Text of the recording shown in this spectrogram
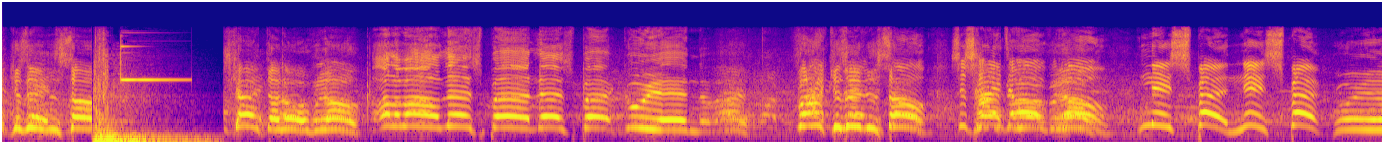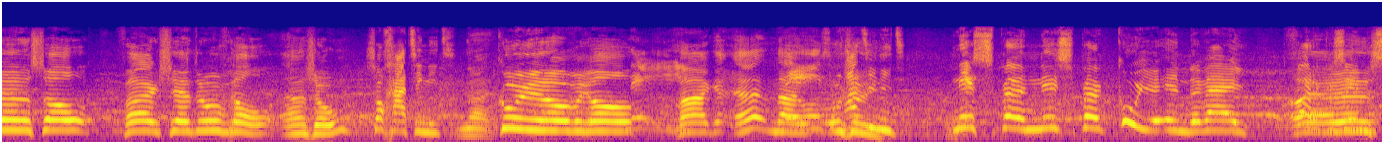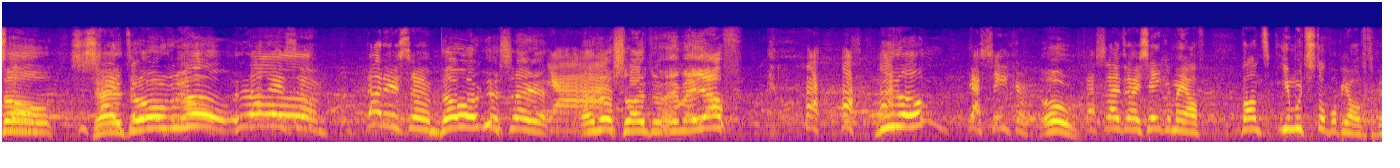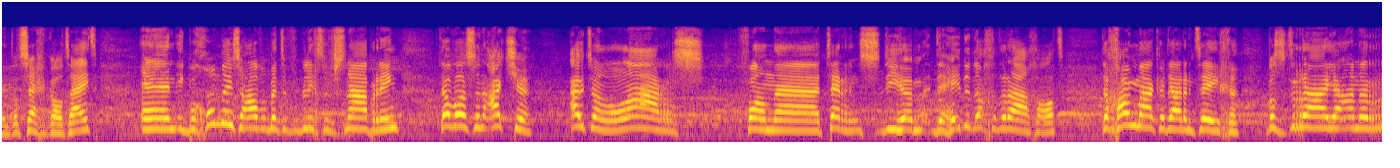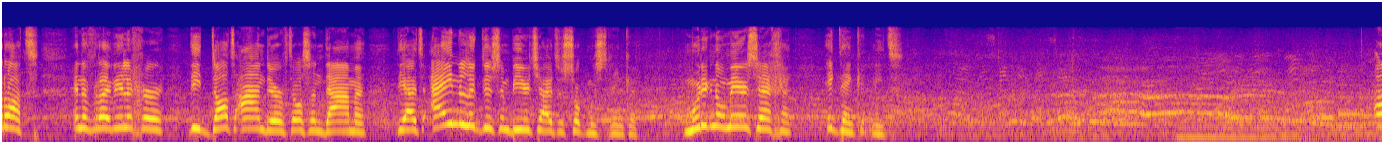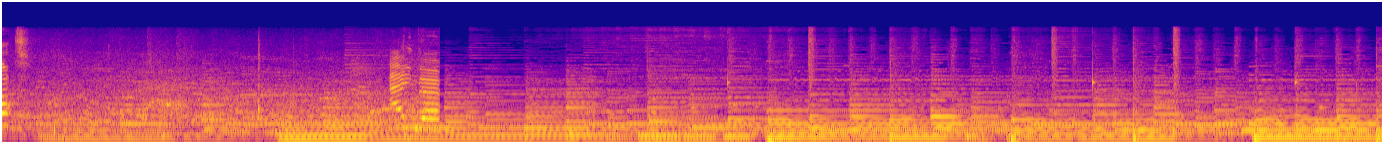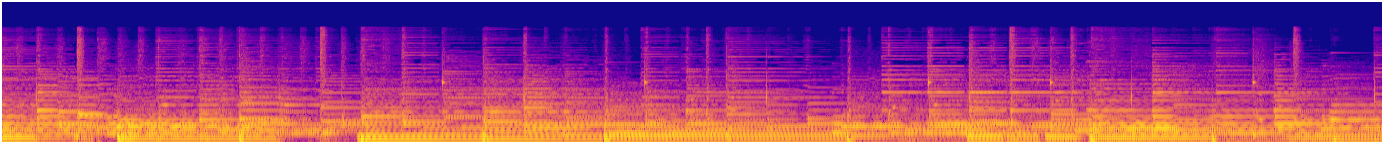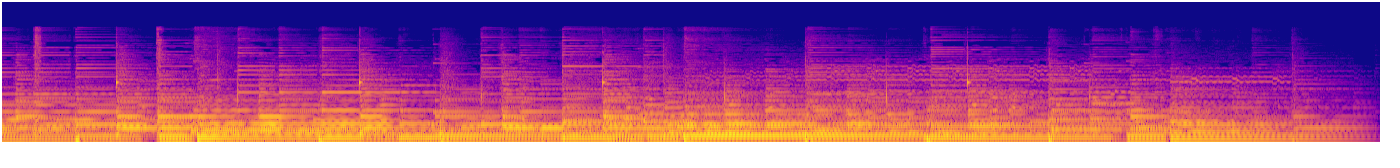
Varkens in de stad. Schijt dan overal. Allemaal nispen, nispen, koeien in de wei. Varkens in de stal. Ze schijten overal. Nispe, nispe. Koeien in de stal, varkens zitten overal en zo. Zo gaat hij niet. Nee. Koeien overal. Nee. Varken, hè? Nou, Nee, zo gaat hij niet. Nispe, nispe, koeien in de wei. Varkens in de stal. Ze schijten overal. Ja. Dat is hem. Dat is hem. Dat wou ik dus zeggen. Ja. En dan sluiten we mee af. nu dan? Ja, zeker. Oh. Daar sluiten wij zeker mee af. Want je moet stoppen op je hoogtepunt, dat zeg ik altijd. En ik begon deze avond met een verplichte versnapering. Dat was een atje uit een laars van eh Terrence, die hem de hele dag gedragen had. De gangmaker daarentegen was draaien aan een rat. En de vrijwilliger die dat aandurfde was een dame die uiteindelijk dus een biertje uit de sok moest drinken. Moet ik nog meer zeggen? Ik denk het niet.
